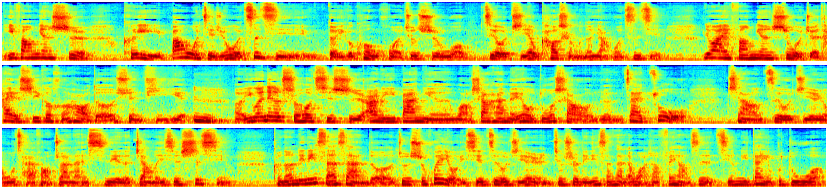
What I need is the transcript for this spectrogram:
一方面是可以帮我解决我自己的一个困惑，就是我自由职业我靠什么能养活自己？另外一方面是我觉得它也是一个很好的选题。嗯。呃。因为因为那个时候，其实二零一八年网上还没有多少人在做这样自由职业人物采访专栏系列的这样的一些事情。可能零零散散的，就是会有一些自由职业人，就是零零散散在网上分享自己的经历，但也不多。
